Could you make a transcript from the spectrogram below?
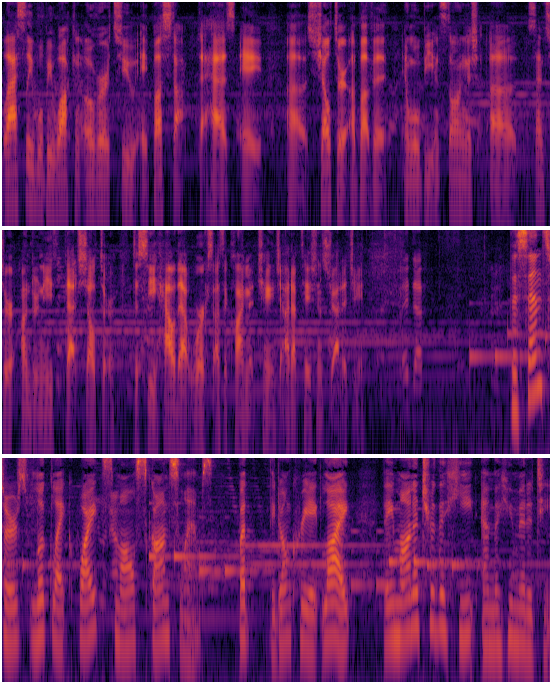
Lastly, we'll be walking over to a bus stop that has a uh, shelter above it, and we'll be installing a sh- uh, sensor underneath that shelter to see how that works as a climate change adaptation strategy. Hey, Jeff. The sensors look like white small sconce lamps, but they don't create light. They monitor the heat and the humidity.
